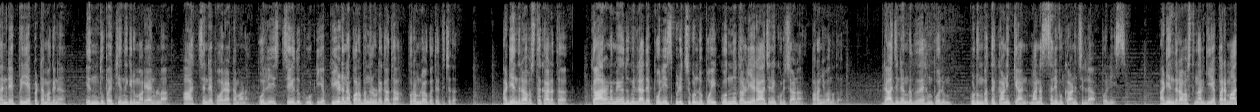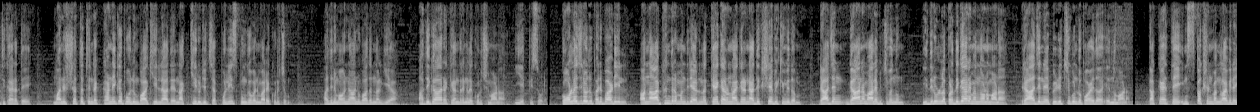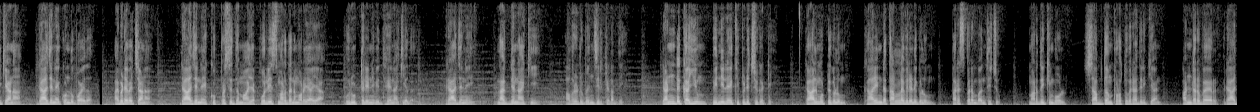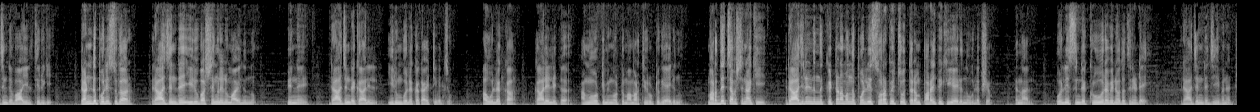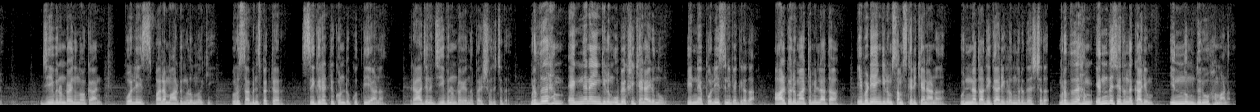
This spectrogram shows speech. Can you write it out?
തന്റെ പ്രിയപ്പെട്ട മകന് എന്തു പറ്റിയെന്നെങ്കിലും അറിയാനുള്ള ആ അച്ഛന്റെ പോരാട്ടമാണ് പോലീസ് ചെയ്തു കൂട്ടിയ പീഡന പർവങ്ങളുടെ കഥ പുറം ലോകത്തെത്തിച്ചത് അടിയന്തരാവസ്ഥ കാലത്ത് കാരണമേതുമില്ലാതെ പോലീസ് പിടിച്ചുകൊണ്ടുപോയി കൊന്നു തള്ളിയ രാജനെക്കുറിച്ചാണ് പറഞ്ഞു വന്നത്. രാജന്റെ മൃതദേഹം പോലും കുടുംബത്തെ കാണിക്കാൻ മനസ്സലിവ് കാണിച്ചില്ല പോലീസ്. അടിയന്തരാവസ്ഥ നൽകിയ പരമാധികാരത്തെ മനുഷ്യത്വത്തിന്റെ കണിക പോലും ബാക്കിയില്ലാതെ നക്കി രുചിച്ച പോലീസ് പുങ്കവന്മാരെക്കുറിച്ചും അതിന് മൗനാനുവാദം നൽകിയ അധികാര കേന്ദ്രങ്ങളെക്കുറിച്ചുമാണ് ഈ എപ്പിസോഡ്. കോളേജിലെ ഒരു പരിപാടിയിൽ അന്ന് ആഭ്യന്തരമന്ത്രിയായിരുന്ന കെ കരുണാകരനെ അധിക്ഷേപിക്കും വിധം രാജൻ ഗാനം ആലപിച്ചുവെന്നും ഇതിലുള്ള പ്രതികാരം എന്നോണമാണ് രാജനെ പിടിച്ചുകൊണ്ടുപോയത് എന്നുമാണ്. കക്കയത്തെ ഇൻസ്പെക്ഷൻ ബംഗ്ലാവിലേക്കാണ് രാജനെ കൊണ്ടുപോയത്. അവിടെ വെച്ചാണ് രാജനെ കുപ്രസിദ്ധമായ പോലീസ് മർദ്ദനമുറയായ ഉരുട്ടലിന് വിധേയനാക്കിയത്. രാജനെ നഗ്നനാക്കി അവരുടെ ബെഞ്ചിൽ കിടത്തി. രണ്ട് കൈയും പിന്നിലേക്ക് പിടിച്ചുകെട്ടി കാൽമുട്ടുകളും കാലിന്റെ തള്ളവിരലുകളും പരസ്പരം ബന്ധിച്ചു. മർദ്ദിക്കുമ്പോൾ ശബ്ദം പുറത്തു വരാതിരിക്കാൻ അണ്ടർവെയർ രാജന്റെ വായിൽ തിരുകി. രണ്ട് പോലീസുകാർ രാജന്റെ ഇരുവശങ്ങളിലുമായി നിന്നു. പിന്നെ രാജന്റെ കാലിൽ ഇരുമ്പുലക്ക കയറ്റിവെച്ചു. ആ ഉലക്ക കാലിലിട്ട് അങ്ങോട്ടും ഇങ്ങോട്ടും അമർത്തിരുട്ടുകയായിരുന്നു മർദ്ദിച്ചവശനാക്കി രാജനിൽ നിന്ന് കിട്ടണമെന്ന് പോലീസ് ഉറപ്പിച്ച ഉത്തരം പറയിപ്പിക്കുകയായിരുന്നു ലക്ഷ്യം. എന്നാൽ പോലീസിന്റെ ക്രൂര വിനോദത്തിനിടെ രാജന്റെ ജീവനറ്റു. ജീവനുണ്ടോ എന്ന് നോക്കാൻ പോലീസ് പല മാർഗങ്ങളും നോക്കി. ഒരു സബ് ഇൻസ്പെക്ടർ സിഗരറ്റ് കൊണ്ട് കുത്തിയാണ് രാജന് ജീവനുണ്ടോ എന്ന് പരിശോധിച്ചത്. മൃതദേഹം എങ്ങനെയെങ്കിലും ഉപേക്ഷിക്കാനായിരുന്നു. പിന്നെ പോലീസിന് വ്യഗ്രത. ആൾപെരുമാറ്റമില്ലാത്ത എവിടെയെങ്കിലും സംസ്കരിക്കാനാണ് ഉന്നത അധികാരികൾ നിർദ്ദേശിച്ചത്. മൃതദേഹം എന്ത് ചെയ്തെന്ന കാര്യം ഇന്നും ദുരൂഹമാണ്.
